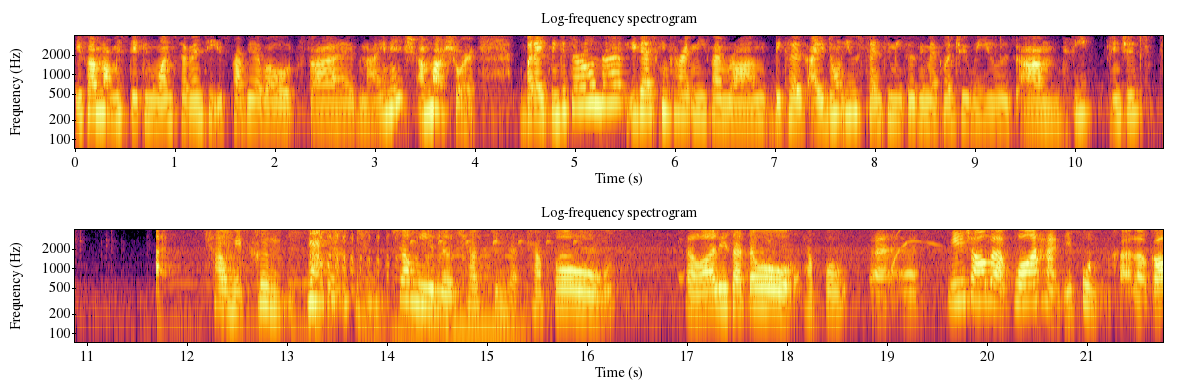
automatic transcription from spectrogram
if I'm not mistaken, 170 is probably about 5'9ish. I'm not sure. But I think it's around that. You guys can correct me if I'm wrong because I don't use centimeters in my country. We use um feet, inches. ชาวเม็ดครึ่ง ชอบมีเลิฟชอบกินแบบทัฟเฟิลแต่ว่าริซาโต้ทัฟเฟิล แต่นี่ชอบแบบพวกอาหารญี่ปุ่นค่ะ แล้วก็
